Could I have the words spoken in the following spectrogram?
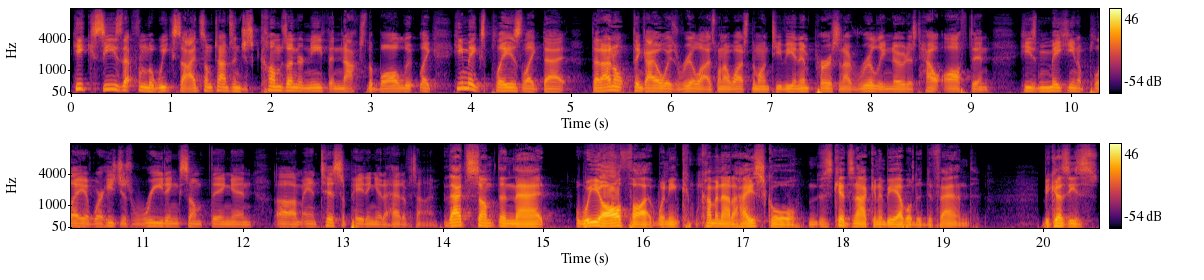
He sees that from the weak side sometimes and just comes underneath and knocks the ball. Like he makes plays like that that I don't think I always realize when I watch them on TV and in person. I've really noticed how often he's making a play of where he's just reading something and um, anticipating it ahead of time. that's something that we all thought when he coming out of high school, this kid's not going to be able to defend because he's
